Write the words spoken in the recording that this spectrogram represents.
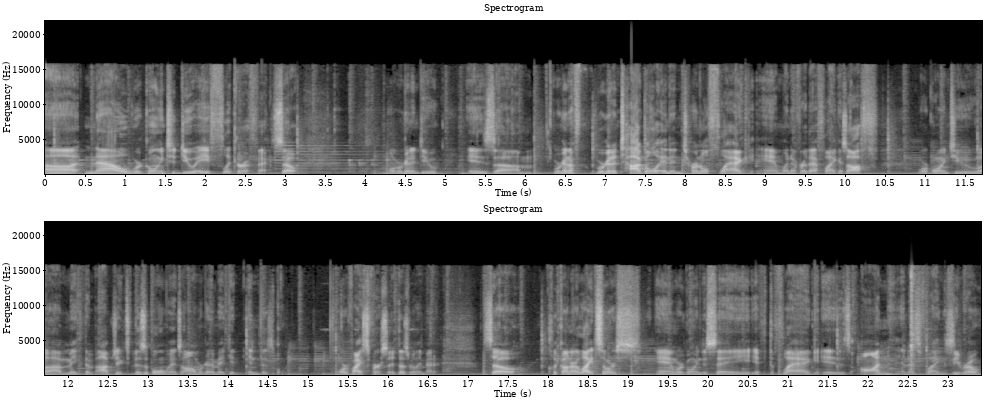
Uh, now we're going to do a flicker effect. So what we're going to do is um, we're gonna we're gonna toggle an internal flag, and whenever that flag is off, we're going to uh, make the object visible, and when it's on, we're gonna make it invisible, or vice versa. It doesn't really matter. So click on our light source, and we're going to say if the flag is on, and that's flag zero,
